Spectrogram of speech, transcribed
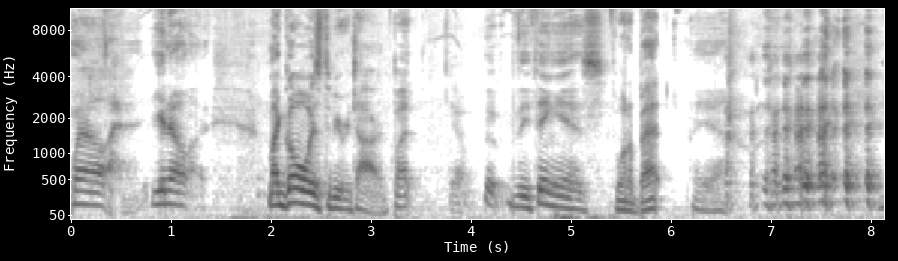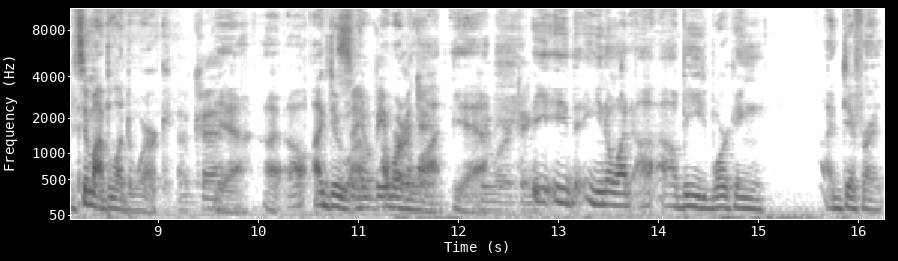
Well, you know, my goal is to be retired, but Yeah. the, the thing is, Want to bet? Yeah, it's in my blood to work. Okay. Yeah, I, I'll- I do. So I, you'll be I work working. a lot. Yeah, You'll be working. Y- y- You know what? I- I'll be working a different.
